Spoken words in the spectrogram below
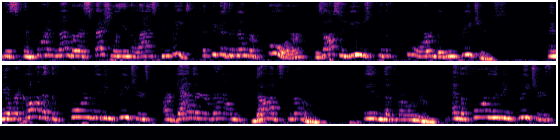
this important number, especially in the last few weeks. That's because the number four is also used for the four living creatures. And you'll recall that the four living creatures are gathered around God's throne in the throne room. And the four living creatures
